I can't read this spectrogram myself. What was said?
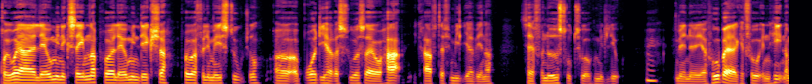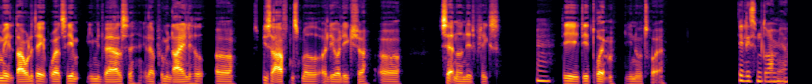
prøver jeg at lave mine eksamener, prøver at lave mine lektier, prøver at følge med i studiet, og, og bruger de her ressourcer, jeg jo har i kraft af familie og venner, til at få noget struktur på mit liv. Mm. Men øh, jeg håber, at jeg kan få en helt normal dagligdag, hvor jeg tager hjem i mit værelse eller på min lejlighed og spiser aftensmad og lever lektier og ser noget Netflix. Mm. Det, det er drømmen lige nu, tror jeg. Det er ligesom drøm, ja.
